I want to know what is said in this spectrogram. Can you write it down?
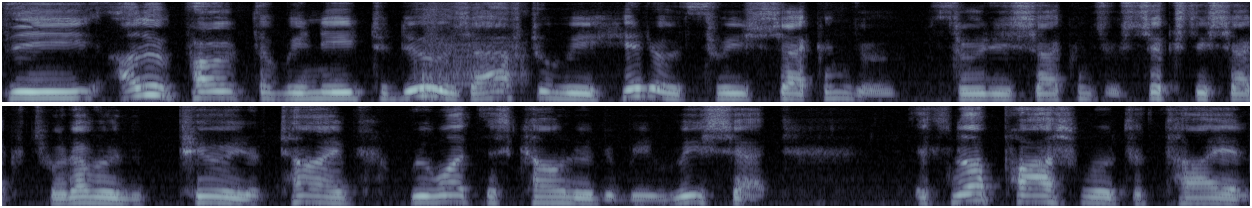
The other part that we need to do is after we hit our three seconds or 30 seconds or 60 seconds, whatever the period of time, we want this counter to be reset. It's not possible to tie an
